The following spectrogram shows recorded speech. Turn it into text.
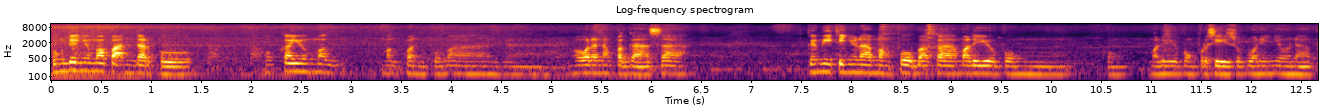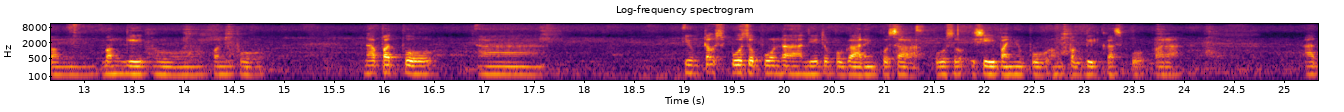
kung di nyo mapaandar po huwag kayong mag magkwan po mag ah, mawalan ng pag-asa. Gamitin nyo lamang po baka maliyo pong kung maliyo pong proseso po ninyo na pangbanggit o kwan po. Dapat po ah, yung taos puso po na dito po galing po sa puso isipan nyo po ang pagbigkas po para at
